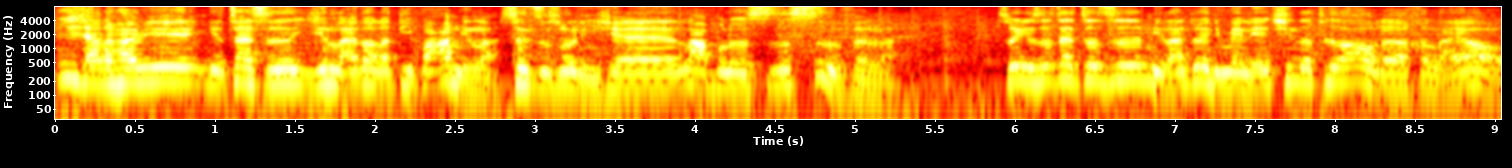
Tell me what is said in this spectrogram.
意甲的排名也暂时已经来到了第八名了，甚至说领先那不勒斯四分了。所以说，在这支米兰队里面，年轻的特奥呢和莱奥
